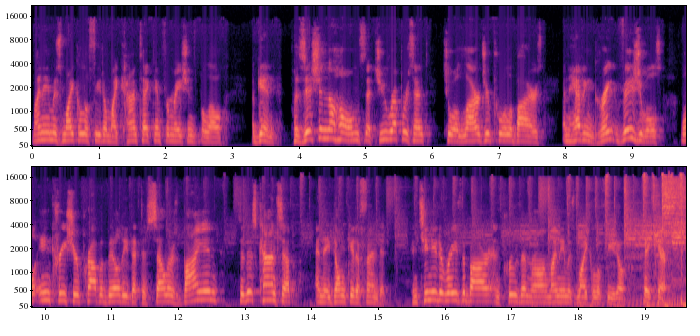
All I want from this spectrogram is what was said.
My name is Michael LaFido. My contact information is below. Again, position the homes that you represent to a larger pool of buyers, and having great visuals will increase your probability that the sellers buy in to this concept and they don't get offended. Continue to raise the bar and prove them wrong. My name is Michael LaFido. Take care.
